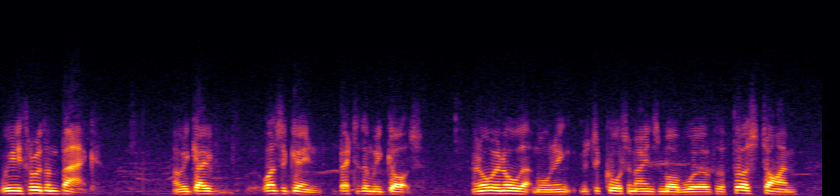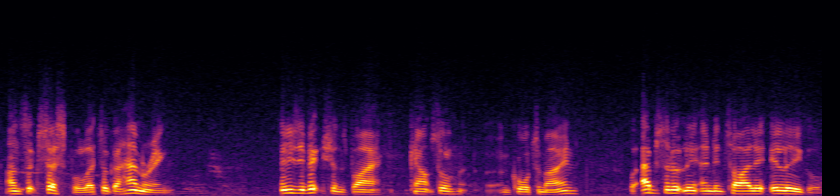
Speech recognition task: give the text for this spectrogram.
we threw them back. And we gave, once again, better than we got. And all in all that morning, Mr. Quartermain's mob were, for the first time, unsuccessful. They took a hammering. These evictions by council and Quartermain were absolutely and entirely illegal.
